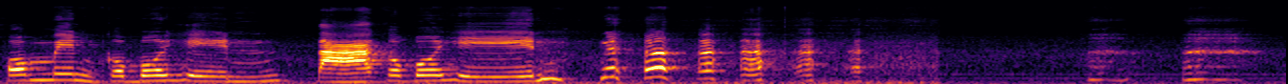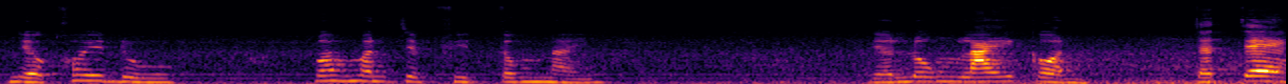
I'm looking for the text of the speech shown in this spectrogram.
คอมเมนต์ก็บ่เห็น ตาก็บ่เห็น เดี๋ยวค่อยดู ว่ามันจะผิดตรงไหน เดี๋ยวลงไลค์ก่อน จะแจ้ง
